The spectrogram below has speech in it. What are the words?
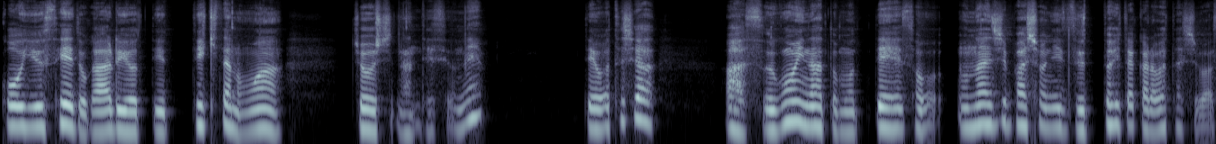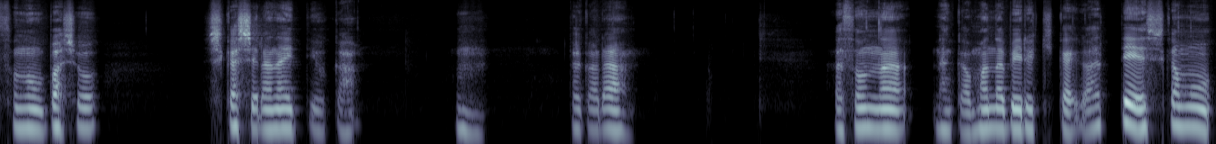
こういう制度があるよって言ってきたのは上司なんですよね。で、私は、あ、すごいなと思って、そう、同じ場所にずっといたから私はその場所しか知らないっていうか、うん。だから、あそんな、なんか学べる機会があって、しかも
